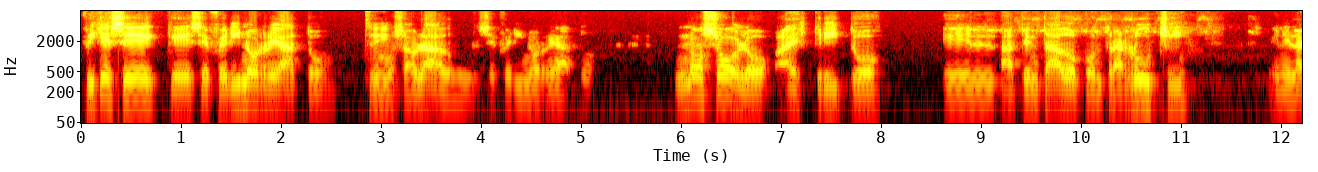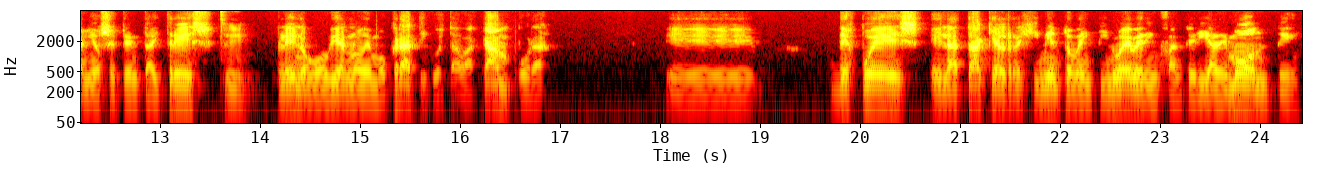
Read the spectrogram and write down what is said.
Fíjese que Seferino Reato, hemos hablado del Seferino Reato, no solo ha escrito el atentado contra Rucci en el año 73, pleno gobierno democrático, estaba Cámpora. Eh, después el ataque al regimiento 29 de Infantería de Monte,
